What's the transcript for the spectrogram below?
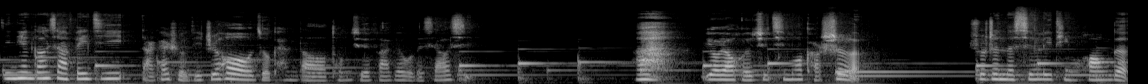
今天刚下飞机，打开手机之后就看到同学发给我的消息，啊，又要回去期末考试了。说真的，心里挺慌的，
